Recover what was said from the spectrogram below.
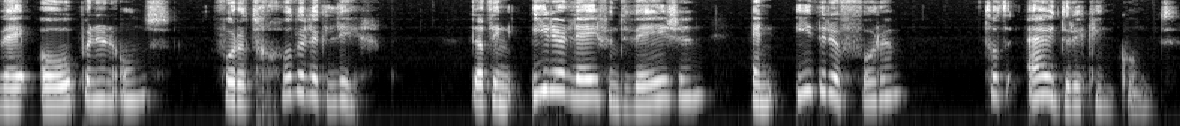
Wij openen ons voor het goddelijk licht, dat in ieder levend wezen en iedere vorm tot uitdrukking komt.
